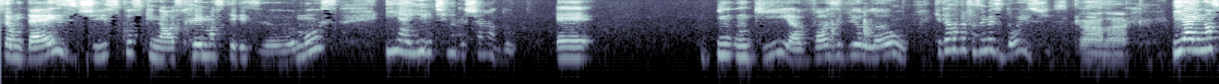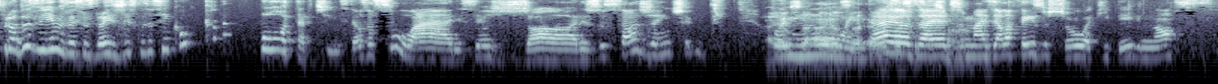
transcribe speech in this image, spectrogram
São 10 discos que nós remasterizamos. E aí ele tinha deixado é, em guia, voz e violão, que dava para fazer mais dois discos. caraca. E aí nós produzimos esses dois discos assim com cada puta artista. Elza Soares, seu Jorge, só gente. A Foi Elza- a muito. Elza- A Elza é sensacional. demais. Ela fez o show aqui dele, nossa.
